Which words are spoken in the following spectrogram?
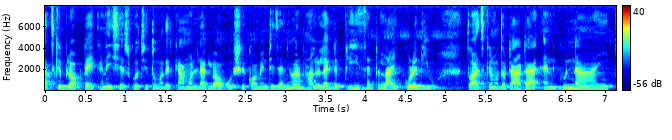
আজকে ব্লগটা এখানেই শেষ করছি। তোমাদের কেমন লাগল অবশ্যই কমেন্টে জানিও। আর ভালো লাগলে প্লিজ একটা লাইক করে দিও। তো আজকের মতো টাটা অ্যান্ড গুড নাইট।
